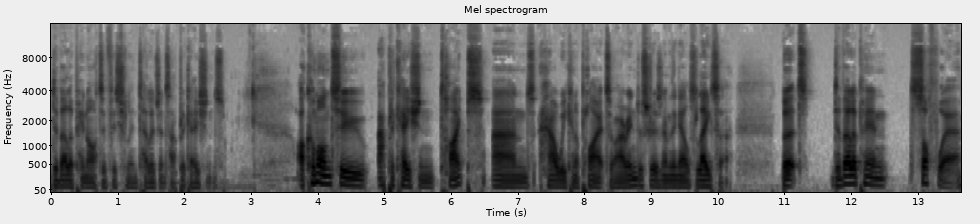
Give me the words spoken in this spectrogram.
developing artificial intelligence applications. I'll come on to application types and how we can apply it to our industries and everything else later. But developing software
